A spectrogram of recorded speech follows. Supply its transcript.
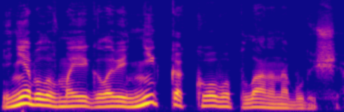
и не было в моей голове никакого плана на будущее.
